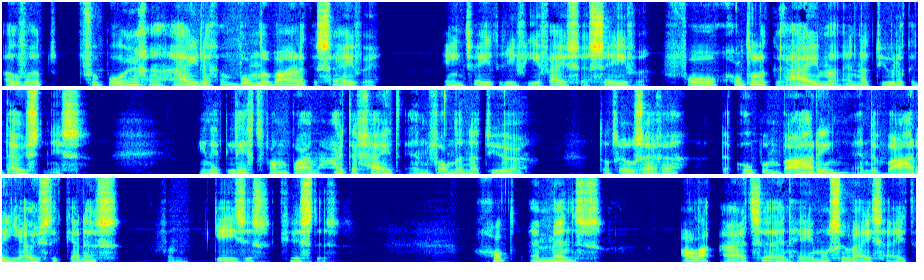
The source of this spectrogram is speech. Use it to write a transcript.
Over verborgen, heilige, wonderbaarlijke cijfer 1, 2, 3, 4, 5, 6, 7, vol goddelijke geheimen en natuurlijke duisternis, in het licht van barmhartigheid en van de natuur. Dat wil zeggen, de openbaring en de ware juiste kennis van Jezus Christus. God en mens, alle aardse en hemelse wijsheid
